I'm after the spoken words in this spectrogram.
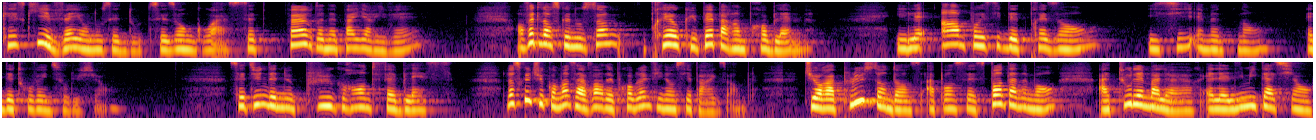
Qu'est-ce qui éveille en nous ces doutes, ces angoisses, cette peur de ne pas y arriver? En fait, lorsque nous sommes préoccupés par un problème, il est impossible d'être présent ici et maintenant et de trouver une solution. C'est une de nos plus grandes faiblesses. Lorsque tu commences à avoir des problèmes financiers, par exemple, tu auras plus tendance à penser spontanément à tous les malheurs et les limitations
